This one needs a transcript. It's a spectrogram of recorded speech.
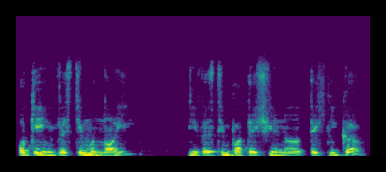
ok, investim în noi, investim poate și în uh, tehnică,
